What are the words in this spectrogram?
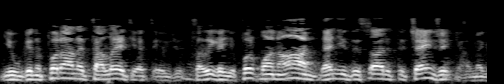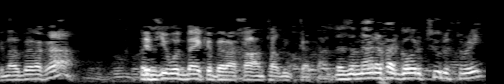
you're going to put on a talit, you, you, you put one on, then you decided to change it, you got to make another beracha. If you would make a beracha on talit katan. Does it matter if I go to two to three?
